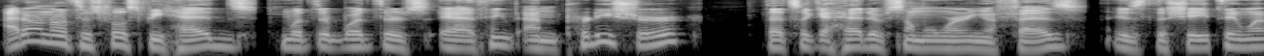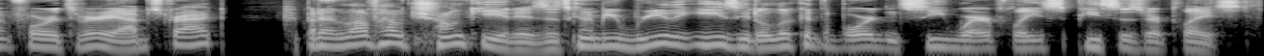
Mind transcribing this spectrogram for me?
I don't know if they're supposed to be heads. What they're what there's. I think I'm pretty sure that's like a head of someone wearing a fez is the shape they went for. It's very abstract, but I love how chunky it is. It's going to be really easy to look at the board and see where place pieces are placed.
